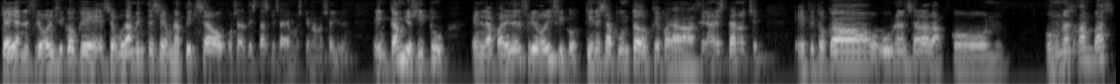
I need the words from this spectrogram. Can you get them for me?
que haya en el frigorífico, que seguramente sea una pizza o cosas de estas que sabemos que no nos ayudan. En cambio, si tú en la pared del frigorífico tienes apuntado que para cenar esta noche eh, te toca una ensalada con, con unas gambas,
